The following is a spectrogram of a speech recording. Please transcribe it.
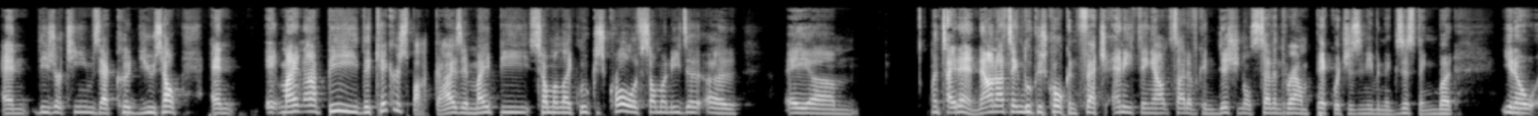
And these are teams that could use help. And it might not be the kicker spot, guys. It might be someone like Lucas Krull if someone needs a, a, a um a tight end. Now, I'm not saying Lucas Krull can fetch anything outside of conditional seventh round pick, which isn't even existing, but you know,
